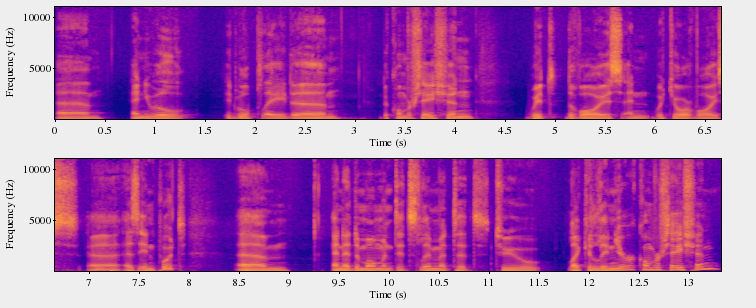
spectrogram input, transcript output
Um, and you will it will play the the conversation with the voice and with your voice uh, as input. Um, and at the moment, it's limited to like a linear conversation.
